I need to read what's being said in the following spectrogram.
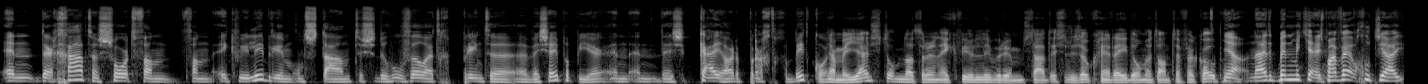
En er gaat een soort van, van equilibrium ontstaan tussen de hoeveelheid geprinte eh, wc-papier en, en deze keiharde prachtige bitcoin. Ja, maar juist omdat er een equilibrium staat... is er dus ook geen reden om het dan te verkopen. Ja, nou, ik ben het met je eens. Maar goed, ja, je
